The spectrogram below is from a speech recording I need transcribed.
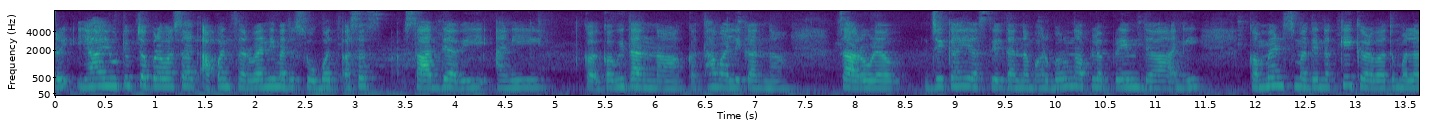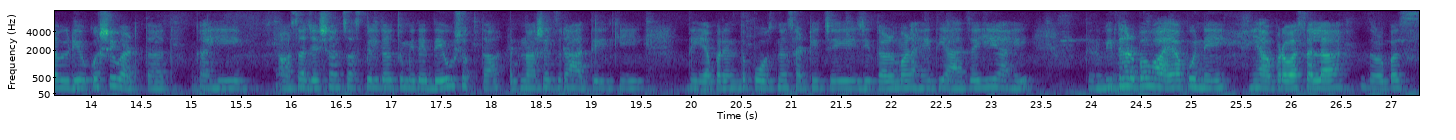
तर ह्या यूट्यूबच्या प्रवासात आपण सर्वांनी माझ्यासोबत असंच साथ द्यावी आणि क कवितांना कथामालिकांना चारोळ्या जे काही असतील त्यांना भरभरून आपलं प्रेम द्या आणि कमेंट्समध्ये नक्की कळवा तुम्हाला व्हिडिओ कसे वाटतात. काही सजेशन्स असतील तर तुम्ही ते देऊ शकता. असेच राहतील की ध्येयापर्यंत पोहोचण्यासाठीची जी तळमळ आहे ती आजही आहे. तर विदर्भ वाया पुणे ह्या प्रवासाला जवळपास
